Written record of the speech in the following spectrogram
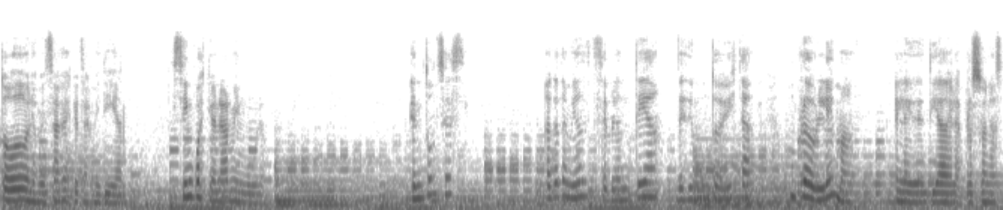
todos los mensajes que transmitían, sin cuestionar ninguno. Entonces, acá también se plantea desde un punto de vista un problema en la identidad de las personas,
